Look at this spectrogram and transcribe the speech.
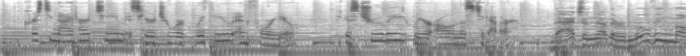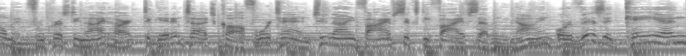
the Kristi Neidhardt team is here to work with you and for you because truly we are all in this together. That's another moving moment from Kristi Neidhardt. To get in touch, call 410 295 6579 or visit kn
